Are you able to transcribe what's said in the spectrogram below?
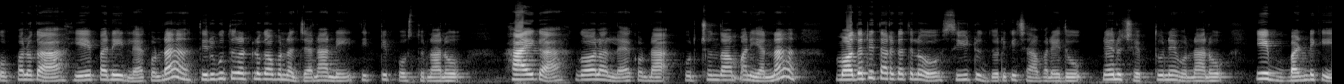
కుప్పలుగా ఏ పని లేకుండా తిరుగుతున్నట్లుగా ఉన్న జనాన్ని తిట్టిపోస్తున్నాను. హాయిగా గోల లేకుండా కూర్చుందాం అని అన్నా మొదటి తరగతిలో సీటు దొరికి చావలేదు. నేను చెప్తూనే ఉన్నాను ఈ బండికి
